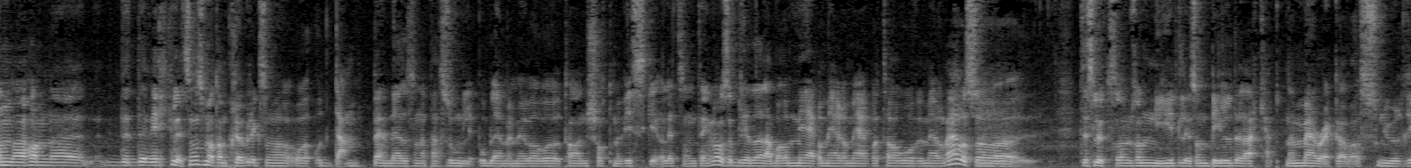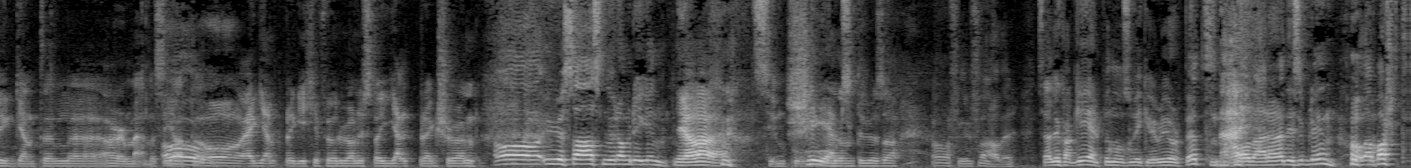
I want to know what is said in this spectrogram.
Men eh, han eh, det, det virker litt sånn som at han prøver liksom å, å, dempe en del sånne personlige problemer med å ta en shot med whisky og litt sånne ting. da, Og så blir det der bare mer og mer og mer og tar over mer og mer. Og så mm. til slutt så er det en sånn nydelig sånn bilde der Captain America bare snur ryggen til Iron Man og sier at Åh. 'Å, jeg hjelper deg ikke før du har lyst til å hjelpe deg sjøl'. Å, USA snur ham ryggen. Ja, sjelen til USA. Å, fy fader. Se, du kan ikke hjelpe noen som ikke vil bli hjulpet. Og der er det disiplin. Og det er barskt.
